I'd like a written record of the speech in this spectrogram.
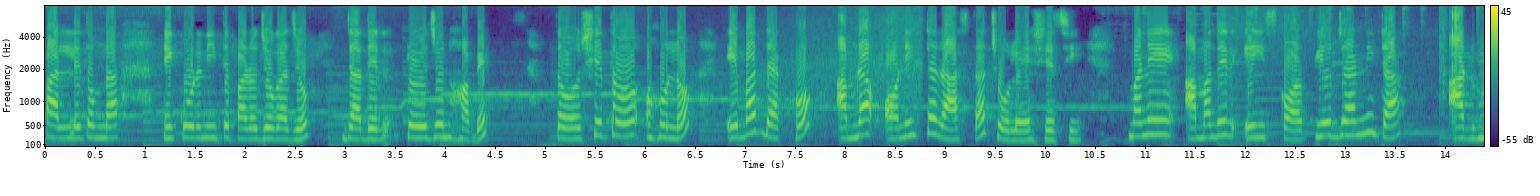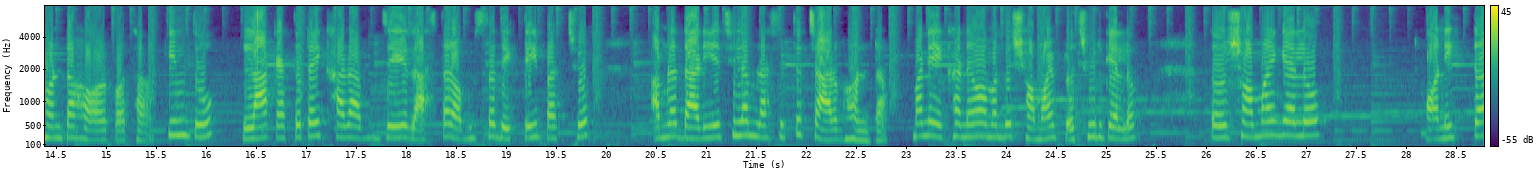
পারলে তোমরা করে নিতে পারো যোগাযোগ, যাদের প্রয়োজন হবে। তো সে তো হলো। এবার দেখো, আমরা অনেকটা রাস্তা চলে এসেছি। মানে আমাদের এই স্করপিও জার্নিটা আট ঘণ্টা হওয়ার কথা। কিন্তু লাক এতটাই খারাপ যে রাস্তার অবস্থা দেখতেই পাচ্ছ। আমরা দাঁড়িয়েছিলাম রাস্তাতে চার ঘণ্টা। মানে এখানেও আমাদের সময় প্রচুর গেল। তো সময় গেল অনেকটা।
